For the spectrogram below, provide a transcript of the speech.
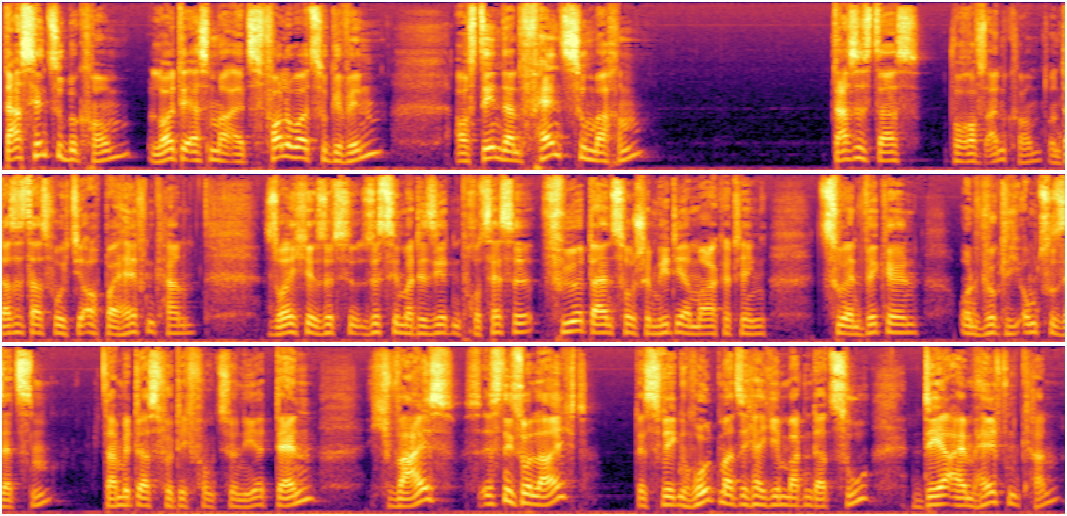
das hinzubekommen, Leute erstmal als Follower zu gewinnen, aus denen dann Fans zu machen, das ist das, worauf es ankommt. Und das ist das, wo ich dir auch bei helfen kann, solche systematisierten Prozesse für dein Social Media Marketing zu entwickeln und wirklich umzusetzen, damit das für dich funktioniert. Denn ich weiß, es ist nicht so leicht. Deswegen holt man sich ja jemanden dazu, der einem helfen kann.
